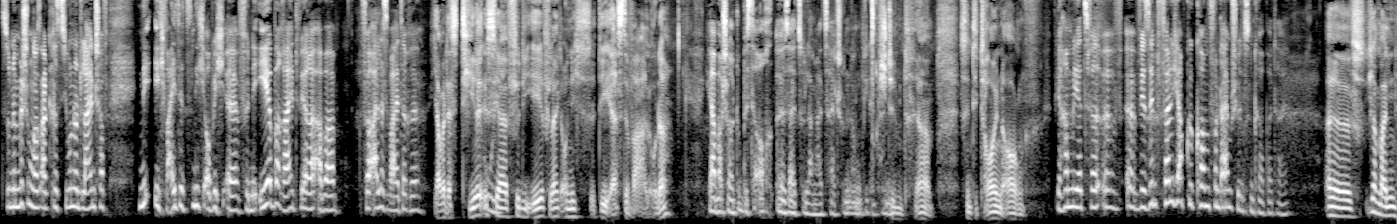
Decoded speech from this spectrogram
so eine Mischung aus Aggression und Leidenschaft. Ich weiß jetzt nicht, ob ich äh, für eine Ehe bereit wäre, aber für alles weitere. Ja, aber das Tier ist ja für die Ehe vielleicht auch nicht die erste Wahl, oder? Ja, aber schau, du bist ja auch äh, seit so langer Zeit schon irgendwie geblieben. Stimmt, ja. Das sind die treuen Augen. Wir haben jetzt, äh, äh, wir sind völlig abgekommen von deinem schönsten Körperteil. Äh, ja, mein,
